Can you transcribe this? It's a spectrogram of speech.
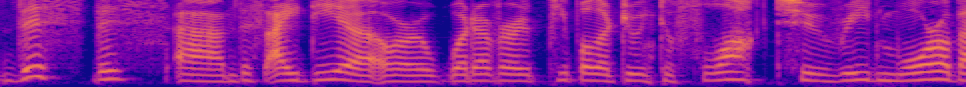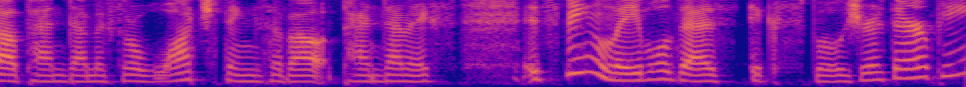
this this um, this idea or whatever people are doing to flock to read more about pandemics or watch things about pandemics, it's being labeled as exposure therapy,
